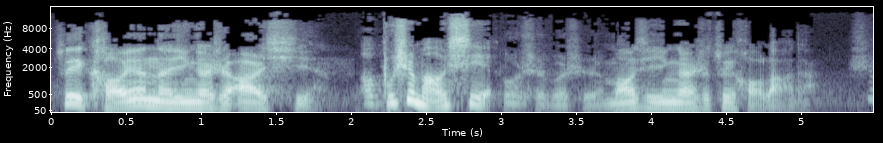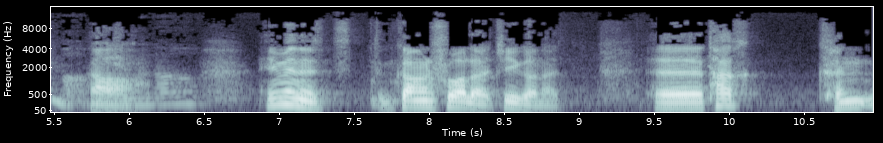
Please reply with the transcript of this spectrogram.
最考验的应该是二细，哦，不是毛细，不是不是毛细应该是最好拉的。是吗？啊因为呢，刚刚说了这个呢，呃，它肯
